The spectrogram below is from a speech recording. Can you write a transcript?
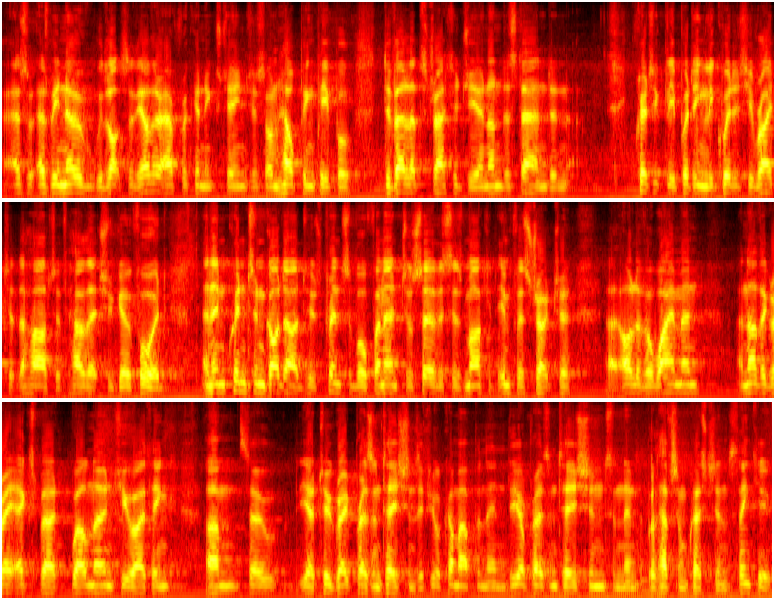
as, as we know, with lots of the other African exchanges on helping people develop strategy and understand and critically putting liquidity right at the heart of how that should go forward. And then Quinton Goddard, who's Principal Financial Services Market Infrastructure, uh, Oliver Wyman, another great expert, well known to you, I think. Um, so, yeah, two great presentations. If you'll come up and then do your presentations, and then we'll have some questions. Thank you.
